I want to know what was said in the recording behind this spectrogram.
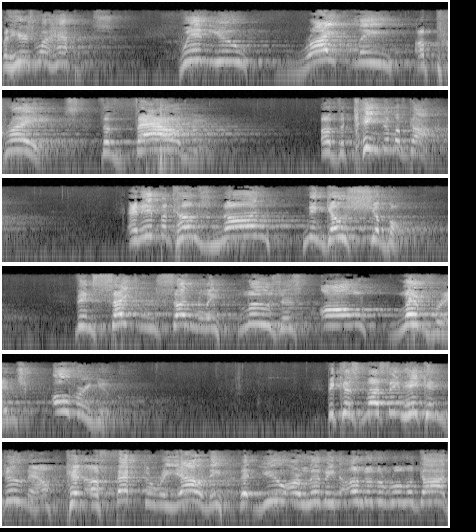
But here's what happens when you rightly appraise the value of the kingdom of God, and it becomes non negotiable, then Satan suddenly loses all leverage over you. Because nothing he can do now can affect the reality that you are living under the rule of God.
